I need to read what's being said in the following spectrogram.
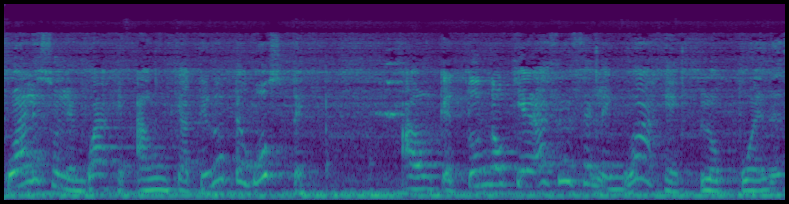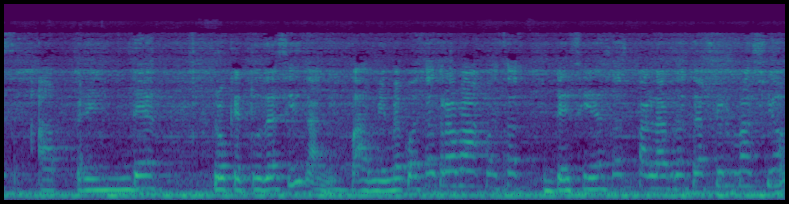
cuál es su lenguaje, aunque a ti no te guste, aunque tú no quieras ese lenguaje, lo puedes aprender. Lo que tú decidas, a mí me cuesta trabajo decir esas palabras de afirmación,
